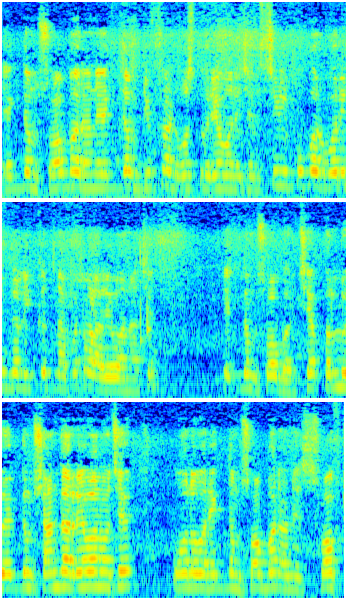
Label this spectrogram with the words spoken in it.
એકદમ સોબર અને એકદમ ડિફરન્ટ વસ્તુ રહેવાની છે. સિલ્ક ઉપર ઓરિજિનલ ઇકતના પટોળા રહેવાના છે. એકદમ સોબર છે. પલ્લુ એકદમ શાનદાર રહેવાનો છે. ઓલ ઓવર એકદમ સોબર અને સોફ્ટ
